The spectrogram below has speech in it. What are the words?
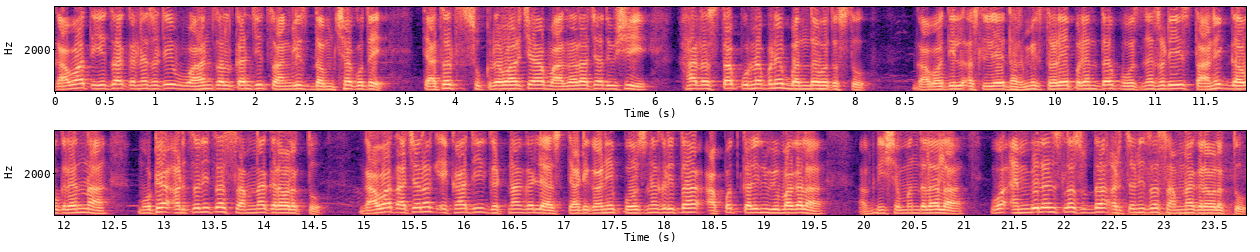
गावात ये जा करण्यासाठी वाहन चालकांची चांगलीच दमछाक होते. त्यातच शुक्रवारच्या बाजाराच्या दिवशी हा रस्ता पूर्णपणे बंद होत असतो. गावातील असलेले धार्मिक स्थळेपर्यंत पोहोचण्यासाठी स्थानिक गावकऱ्यांना मोठ्या अडचणीचा सामना करावा लागतो. गावात अचानक एखादी घटना घडल्यास त्या ठिकाणी पोहोचण्याकरिता आपत्कालीन विभागाला अग्निशमन दलाला व ॲम्ब्युलन्सला सुद्धा अडचणीचा सामना करावा लागतो.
